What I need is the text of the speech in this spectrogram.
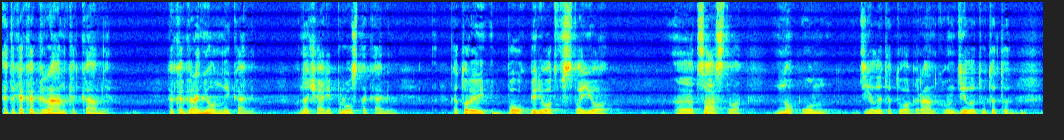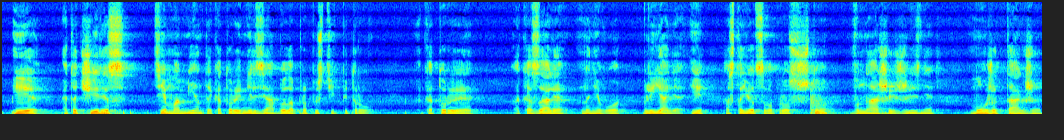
это как огранка камня, как ограненный камень. Вначале просто камень, который Бог берет в свое э, царство, но Он делает эту огранку, Он делает вот это. И это через те моменты, которые нельзя было пропустить Петру, которые оказали на него влияние. И остается вопрос, что в нашей жизни может также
